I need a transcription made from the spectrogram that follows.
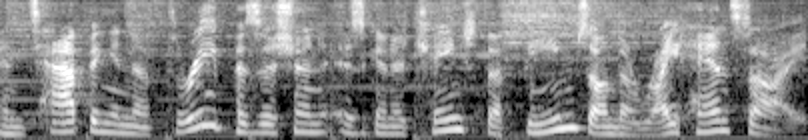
and tapping in the 3 position is going to change the themes on the right hand side.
